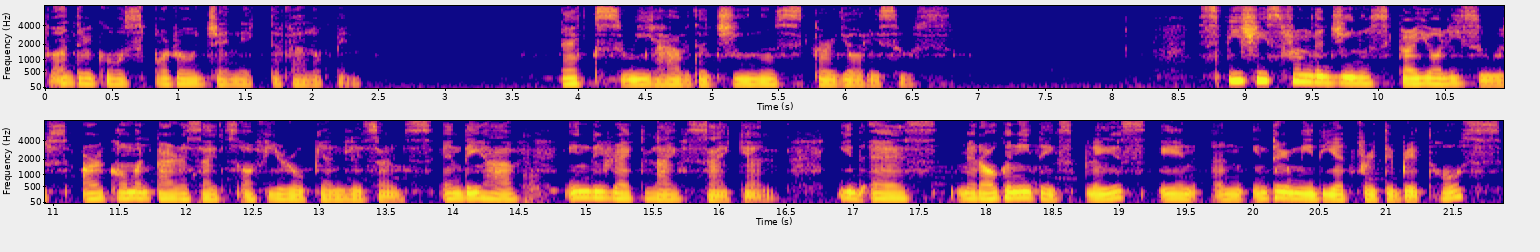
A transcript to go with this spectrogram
to undergo sporogenic development. Next, we have the genus Karyolysus. Species from the genus Karyolysus are common parasites of European lizards and they have indirect life cycle. It is merogamy takes place in an intermediate vertebrate host,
